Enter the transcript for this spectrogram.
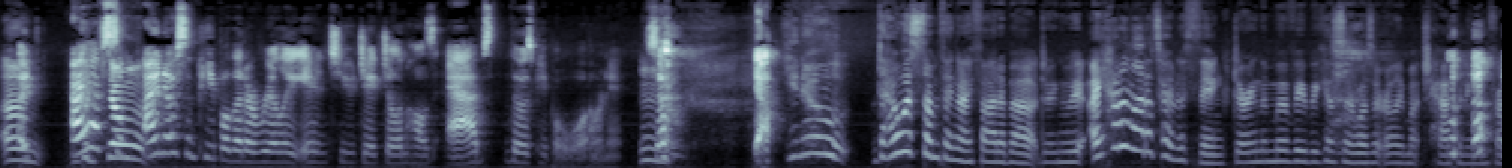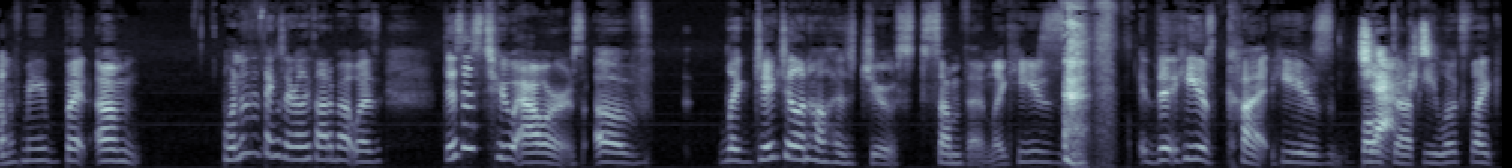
Um, I, I have some. I know some people that are really into Jake Gyllenhaal's abs. Those people will own it. Mm. So yeah. You know, that was something I thought about during the movie. I had a lot of time to think during the movie because there wasn't really much happening in front of me. But um, one of the things I really thought about was this is two hours of like Jake Gyllenhaal has juiced something. Like he's the, he is cut. He is bulked up. He looks like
